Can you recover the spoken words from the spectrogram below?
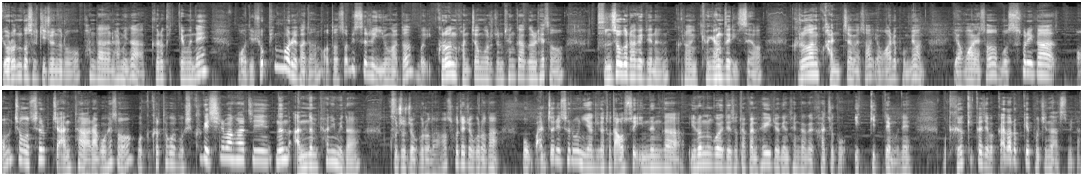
이런 것을 기준으로 판단을 합니다. 그렇기 때문에 뭐 어디 쇼핑몰을 가든 어떤 서비스를 이용하든 뭐 그런 관점으로 좀 생각을 해서 분석을 하게 되는 그런 경향들이 있어요. 그러한 관점에서 영화를 보면 영화에서 뭐 스토리가 엄청 새롭지 않다라고 해서 뭐 그렇다고 뭐 크게 실망하지는 않는 편입니다. 구조적으로나 소재적으로나 뭐 완전히 새로운 이야기가 더 나올 수 있는가 이런 거에 대해서 약간 회의적인 생각을 가지고 있기 때문에 뭐 그렇게까지 막 까다롭게 보지는 않습니다.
